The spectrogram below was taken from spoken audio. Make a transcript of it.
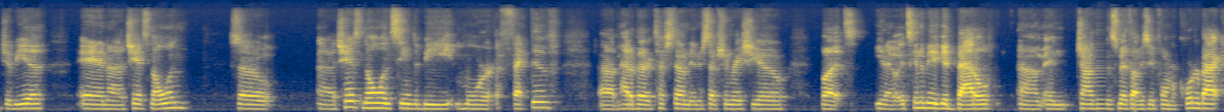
Gebbia and uh, Chance Nolan. So uh, Chance Nolan seemed to be more effective, um, had a better touchdown to interception ratio, but you know it's going to be a good battle. Um, and Jonathan Smith, obviously a former quarterback,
